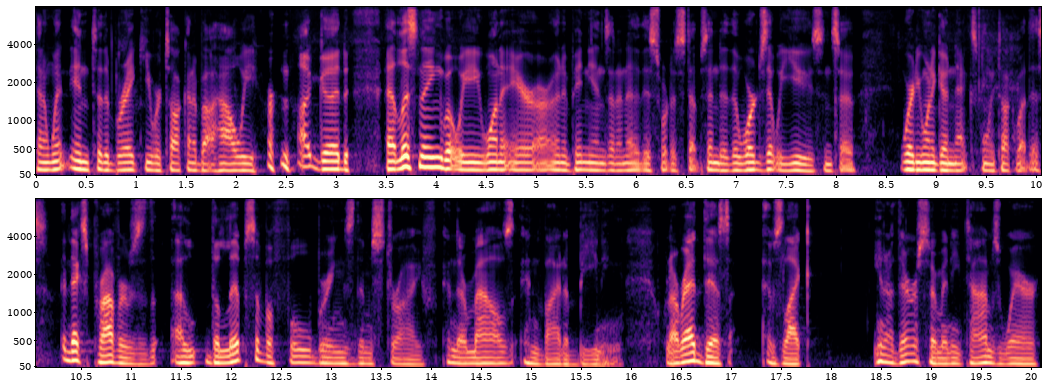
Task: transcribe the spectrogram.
kind of went into the break, you were talking about how we are not good at listening, but we want to air our own opinions. And I know this sort of steps into the words that we use. And so, where do you want to go next when we talk about this? Next proverbs uh, the lips of a fool brings them strife, and their mouths invite a beating. When I read this, it was like, you know, there are so many times where,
